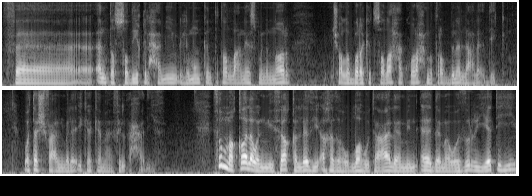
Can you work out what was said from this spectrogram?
فأنت الصديق الحميم اللي ممكن تطلع ناس من النار إن شاء الله بركة صلاحك ورحمة ربنا اللي على أيديك وتشفع الملائكة كما في الأحاديث. ثم قال والميثاق الذي أخذه الله تعالى من آدم وذريته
